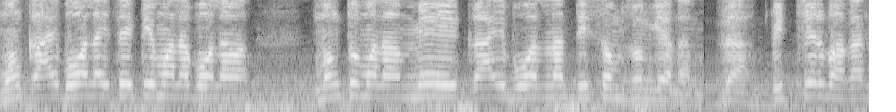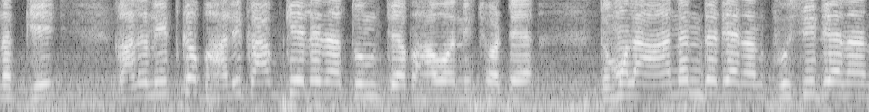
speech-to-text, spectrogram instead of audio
मग काय बोलायचंय ते मला बोला. मग तुम्हाला मी काय बोलणार ते समजून घेणार. जा पिक्चर बघा नक्की. कारण इतकं भारी काम केलं ना तुमच्या भावाने छोट्या. तुम्हाला आनंद देणार खुशी देणार.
